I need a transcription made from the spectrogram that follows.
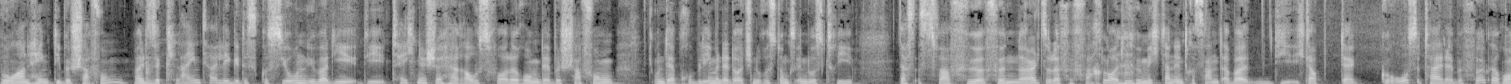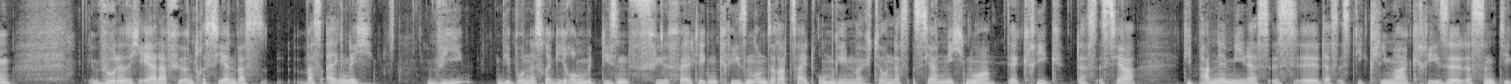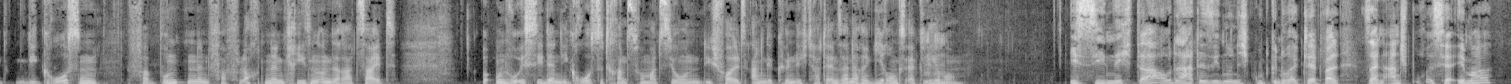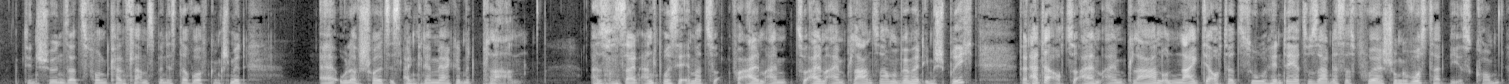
woran hängt die Beschaffung, weil diese kleinteilige Diskussion über die, die technische Herausforderung der Beschaffung und der Probleme der deutschen Rüstungsindustrie, das ist zwar für, für Nerds oder für Fachleute, mhm. für mich dann interessant, aber die, ich glaube, der große Teil der Bevölkerung würde sich eher dafür interessieren, was, was eigentlich, wie die Bundesregierung mit diesen vielfältigen Krisen unserer Zeit umgehen möchte. Und das ist ja nicht nur der Krieg, das ist ja die Pandemie, das ist, äh, das ist die Klimakrise, das sind die, die großen verbundenen, verflochtenen Krisen unserer Zeit. Und wo ist sie denn, die große Transformation, die Scholz angekündigt hatte in seiner Regierungserklärung? Mhm. Ist sie nicht da oder hat er sie nur nicht gut genug erklärt? Weil sein Anspruch ist ja immer, den schönen Satz von Kanzleramtsminister Wolfgang Schmidt, äh, Olaf Scholz ist Angela Merkel mit Plan. Also sein Anspruch ist ja immer zu, vor allem einem, zu allem einen Plan zu haben. Und wenn man mit ihm spricht, dann hat er auch zu allem einen Plan und neigt ja auch dazu, hinterher zu sagen, dass er es vorher schon gewusst hat, wie es kommt.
